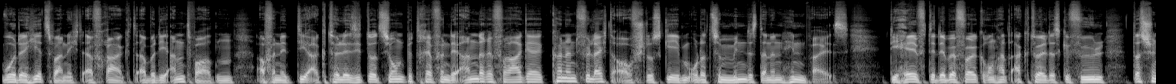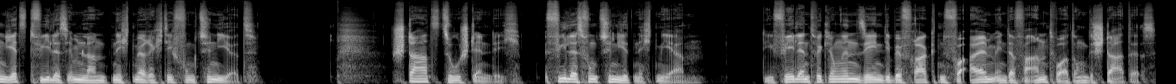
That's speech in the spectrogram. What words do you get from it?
wurde hier zwar nicht erfragt, aber die Antworten auf eine die aktuelle Situation betreffende andere Frage können vielleicht Aufschluss geben oder zumindest einen Hinweis. Die Hälfte der Bevölkerung hat aktuell das Gefühl, dass schon jetzt vieles im Land nicht mehr richtig funktioniert. Staat zuständig. Vieles funktioniert nicht mehr. Die Fehlentwicklungen sehen die Befragten vor allem in der Verantwortung des Staates.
